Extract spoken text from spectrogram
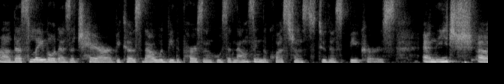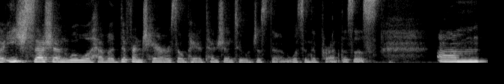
uh, that's labeled as a chair because that would be the person who's announcing the questions to the speakers. And each uh, each session we will have a different chair, so pay attention to just the, what's in the parentheses. Um,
